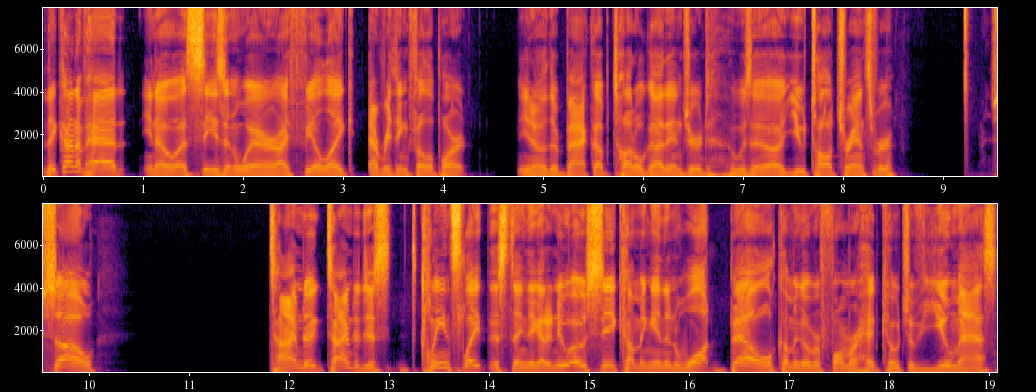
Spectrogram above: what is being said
They kind of had, you know, a season where I feel like everything fell apart. You know, their backup Tuttle got injured, who was a, a Utah transfer. So, time to time to just clean slate this thing. They got a new OC coming in and Walt Bell coming over, former head coach of UMass.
